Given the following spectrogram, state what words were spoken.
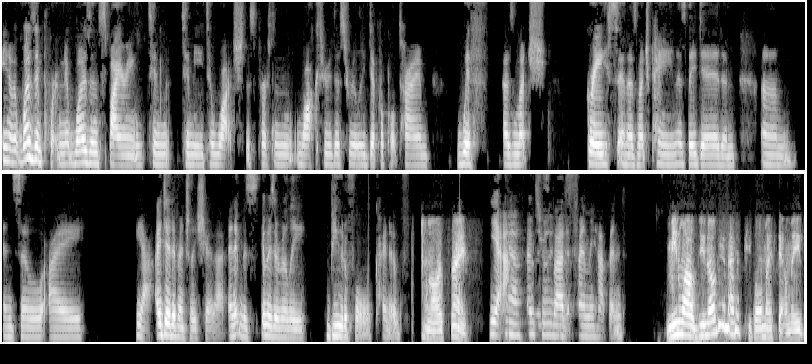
you know it was important it was inspiring to to me to watch this person walk through this really difficult time with as much grace and as much pain as they did and um and so i yeah i did eventually share that and it was it was a really beautiful kind of Oh, that's nice. yeah, Yeah, i that's was really glad nice. it finally happened Meanwhile, do you know the amount of people in my family?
